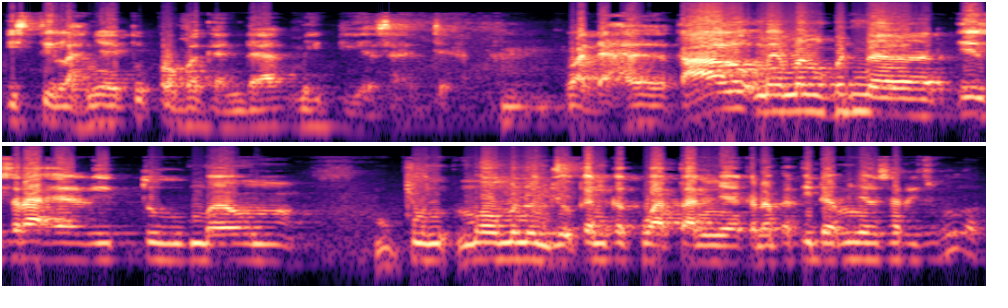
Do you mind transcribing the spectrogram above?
istilahnya itu propaganda media saja. Padahal kalau memang benar Israel itu mau mau menunjukkan kekuatannya, kenapa tidak menyasar Hizbullah?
